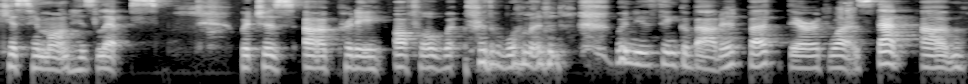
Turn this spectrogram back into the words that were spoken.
kiss him on his lips which is uh, pretty awful for the woman when you think about it. But there it was. That um,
